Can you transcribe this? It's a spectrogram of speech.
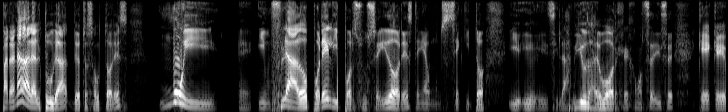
para nada a la altura de otros autores, muy eh, inflado por él y por sus seguidores, tenía un séquito y, las viudas de Borges, como se dice, que,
